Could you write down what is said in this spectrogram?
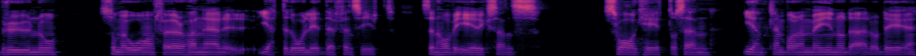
Bruno som är ovanför och han är jättedålig defensivt. Sen har vi Eriksens svaghet och sen egentligen bara Meino där och det är,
